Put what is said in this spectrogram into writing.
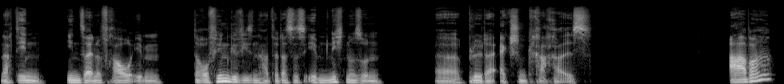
nachdem ihn seine Frau eben darauf hingewiesen hatte, dass es eben nicht nur so ein äh, blöder Actionkracher ist. Aber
